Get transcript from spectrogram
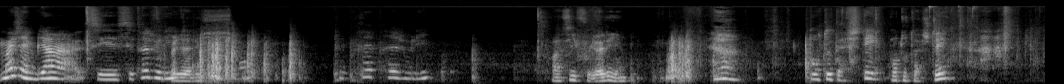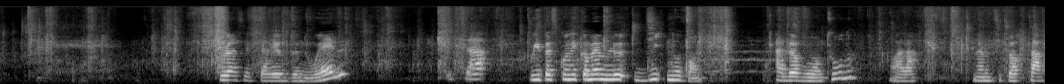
Moi j'aime bien. C'est très joli. aller. C'est très très joli. Enfin, si, il faut y aller. Pour tout acheter. Pour tout acheter. Tout là, c'est période de Noël. C'est ça. Oui, parce qu'on est quand même le 10 novembre. À l'heure où on tourne. Voilà. On est un petit peu en retard.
